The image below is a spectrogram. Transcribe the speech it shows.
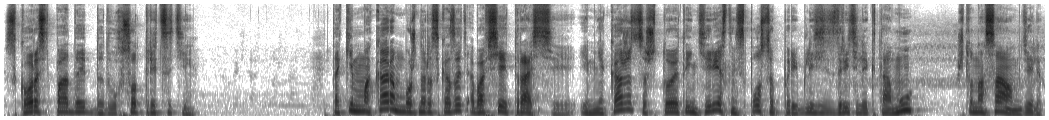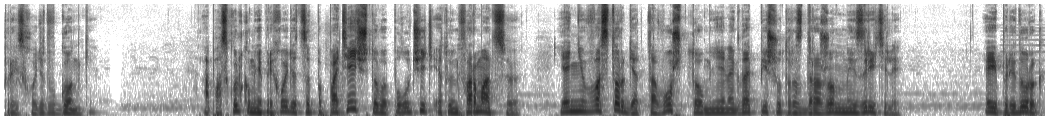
скорость падает до 230. Таким макаром можно рассказать обо всей трассе, и мне кажется, что это интересный способ приблизить зрителей к тому, что на самом деле происходит в гонке. А поскольку мне приходится попотеть, чтобы получить эту информацию, я не в восторге от того, что мне иногда пишут раздраженные зрители – «Эй, придурок,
